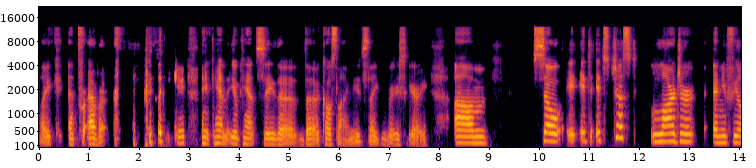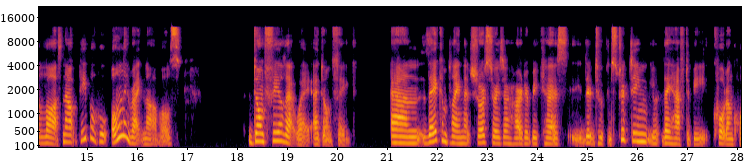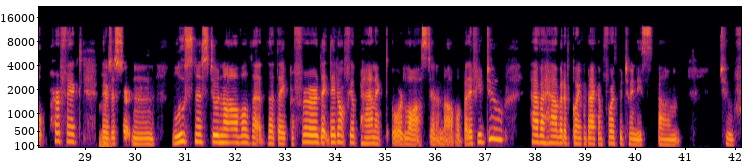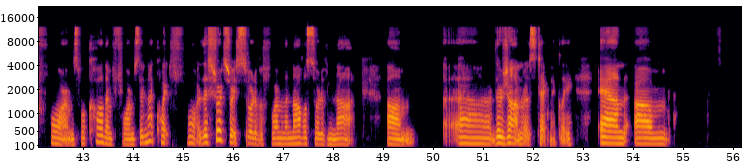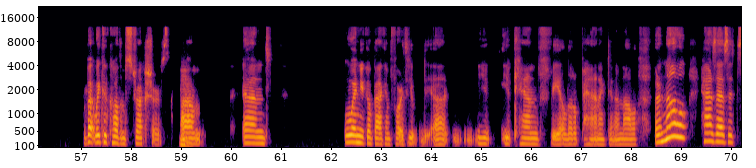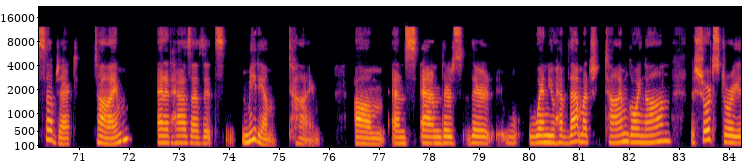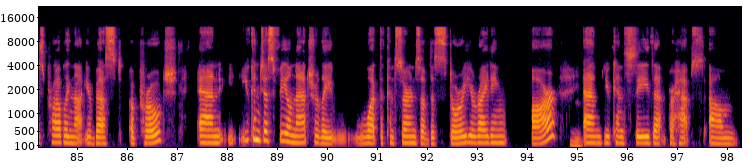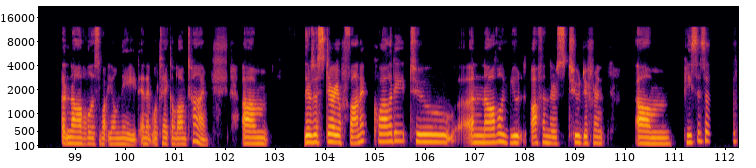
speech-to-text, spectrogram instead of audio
like and forever. okay. and you can't you can't see the the coastline. It's like very scary. Um, so it, it it's just larger and you feel lost. Now, people who only write novels don't feel that way, I don't think and they complain that short stories are harder because they're too constricting you, they have to be quote unquote perfect mm. there's a certain looseness to a novel that that they prefer they, they don't feel panicked or lost in a novel but if you do have a habit of going back and forth between these um, two forms we'll call them forms they're not quite form the short story is sort of a form and the novel sort of not um, uh, they're genres technically, and um, but we could call them structures. Mm. Um, and when you go back and forth, you uh, you you can feel a little panicked in a novel. But a novel has as its subject time, and it has as its medium time. Um, and and there's there when you have that much time going on, the short story is probably not your best approach. And you can just feel naturally what the concerns of the story you're writing are. Mm. And you can see that perhaps um, a novel is what you'll need, and it will take a long time. Um, there's a stereophonic quality to a novel. You often there's two different um, pieces of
